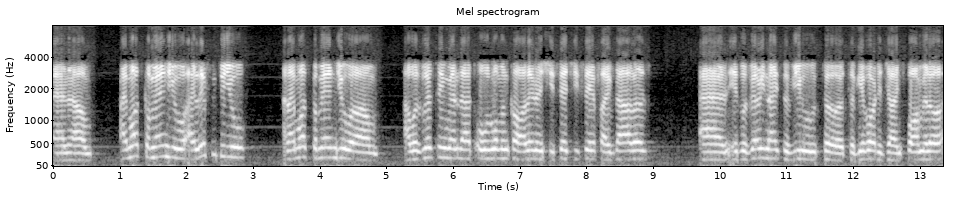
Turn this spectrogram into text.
and um, I must commend you. I listened to you, and I must commend you. Um, I was listening when that old woman called in, and she said she saved five dollars, and it was very nice of you to to give her the giant formula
